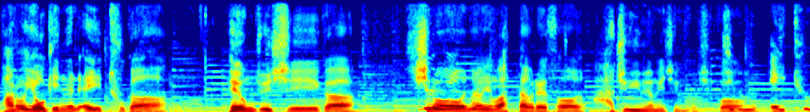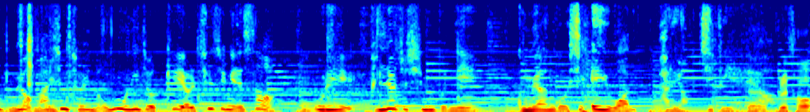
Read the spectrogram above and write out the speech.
바로 이게- 여기 있는 A2가 배용준 씨가 신혼여행 왔다 그래서 아주 유명해진 곳이고 지금 A2고요. 마침 저희 너무 운이 좋게 열채 중에서 우리 빌려주신 분이 구매한 곳이 A1 바로 옆집이에요. 네, 그래서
